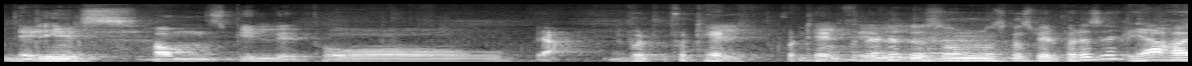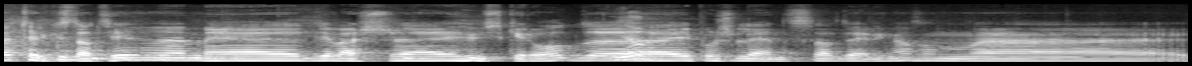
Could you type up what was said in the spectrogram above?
dings Han spiller på Ja, fort- fortell. Fortell Fortell til du som skal spille på det, si. Jeg har et tørkestativ med diverse huskeråd eh, Ja. i porselensavdelinga. Sånn eh,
